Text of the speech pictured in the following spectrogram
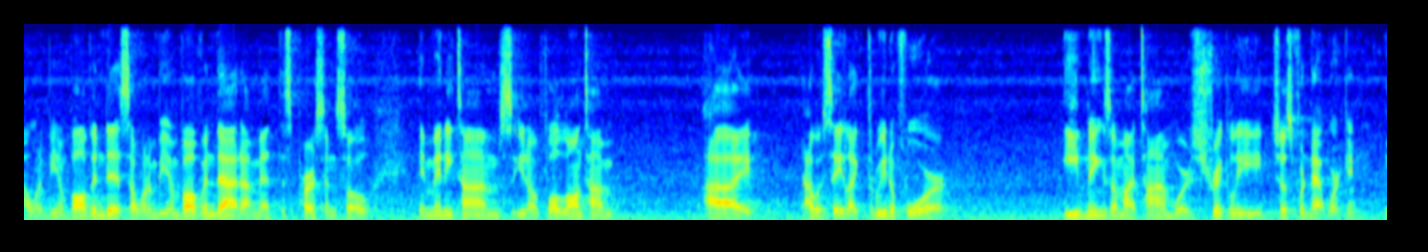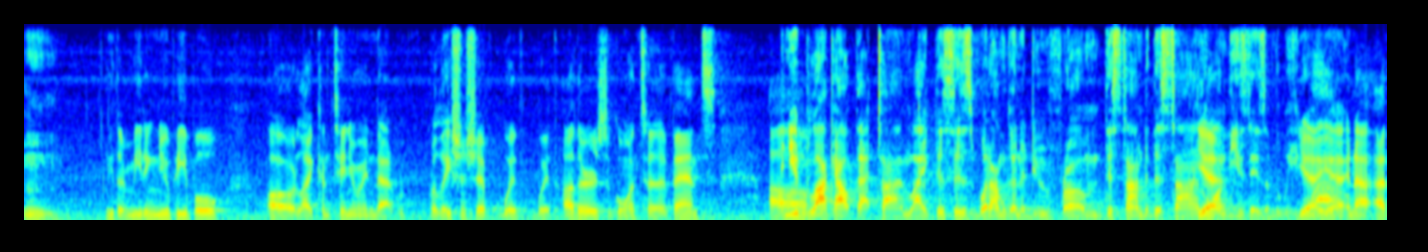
I want to be involved in this, I want to be involved in that. I met this person, so and many times, you know, for a long time, I I would say like three to four evenings of my time were strictly just for networking. Mm. Either meeting new people or like continuing that relationship with, with others, going to events. And you Um, block out that time, like this is what I'm gonna do from this time to this time Yeah. on these days of the week. Yeah, Wow. yeah. And I, I,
